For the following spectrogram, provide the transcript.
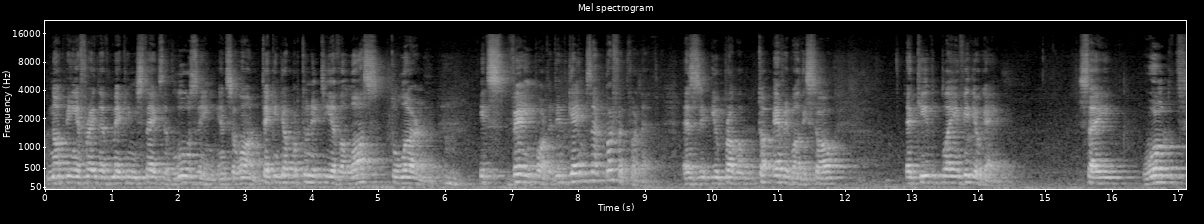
not being afraid of making mistakes, of losing, and so on. Taking the opportunity of a loss to learn. It's very important, and games are perfect for that. As you probably, everybody saw, a kid playing video game, say World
